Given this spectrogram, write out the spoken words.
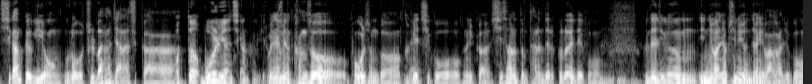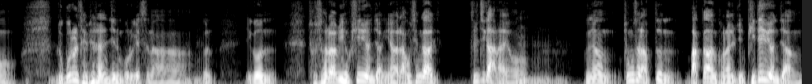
시간 끌기용으로 어? 출발하지 않았을까. 어떤 뭘 위한 시간 끌기? 왜냐하면 강서 보궐선거 크게 네. 지고 그러니까 시선은 좀 다른 데로 끌어야 되고. 음, 음, 음. 근데 지금 인유한 혁신위원장이 와가지고 음. 누구를 대변하는지는 모르겠으나 음, 이건 이건 저 사람이 혁신위원장이야라고 생각 들지가 않아요. 그냥 총선 앞둔 막강한 권한을 쥔 비대위원장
